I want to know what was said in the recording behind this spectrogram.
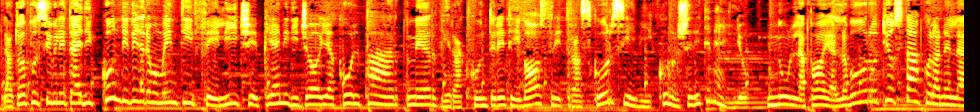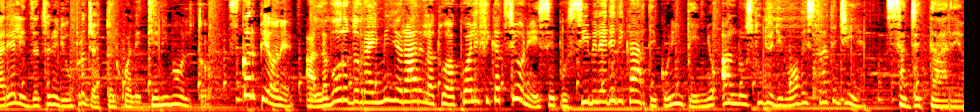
La tua possibilità è di condividere momenti felici e pieni di gioia col partner, vi racconterete i vostri trascorsi e vi conoscerete meglio. Nulla poi al lavoro ti ostacola nella realizzazione di un progetto al quale tieni molto. Scorpione. Al lavoro dovrai migliorare la tua qualificazione e se possibile dedicarti con impegno allo studio di nuove strategie. Sagittario.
